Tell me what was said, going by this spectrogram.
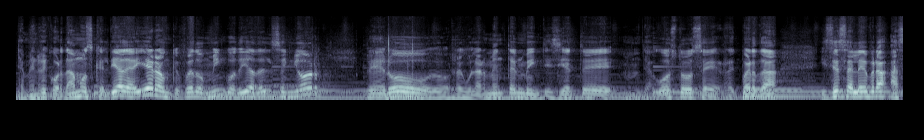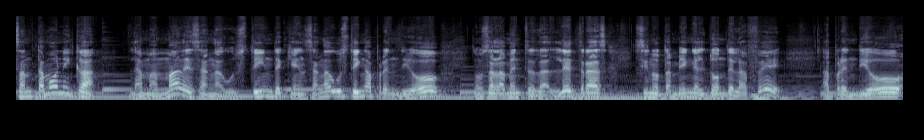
también recordamos que el día de ayer, aunque fue domingo, día del Señor, pero regularmente el 27 de agosto se recuerda y se celebra a Santa Mónica, la mamá de San Agustín, de quien San Agustín aprendió no solamente las letras, sino también el don de la fe. Aprendió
